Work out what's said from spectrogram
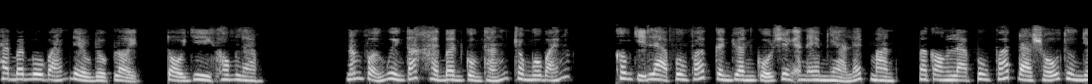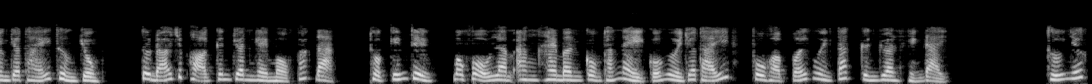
Hai bên mua bán đều được lợi, tội gì không làm. Nắm vững nguyên tắc hai bên cùng thắng trong mua bán, không chỉ là phương pháp kinh doanh của riêng anh em nhà Ledman, mà còn là phương pháp đa số thương nhân do Thái thường dùng, từ đó giúp họ kinh doanh ngày một phát đạt, thuật kiếm tiền một vụ làm ăn hai bên cùng thắng này của người Do Thái phù hợp với nguyên tắc kinh doanh hiện đại. Thứ nhất,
